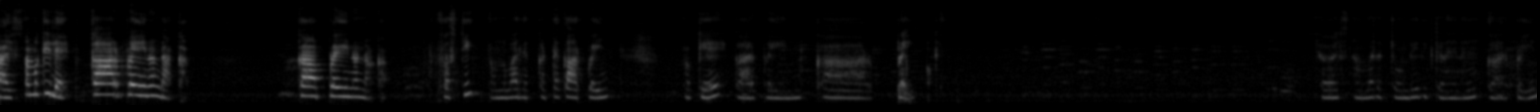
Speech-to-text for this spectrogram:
ഗൈസ് നമുക്കില്ലേ കാർ പ്ലെയിൻ ഉണ്ടാക്കാം. കാർ പ്ലെയിൻ ഉണ്ടാക്കാം. ഫസ്റ്റ് ഒന്ന് വരക്കട്ടെ car plane okay car plane car plane okay ഞാൻ വരച്ചോണ്ടിരിക്കണേന് കാർ പ്ലെയിൻ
